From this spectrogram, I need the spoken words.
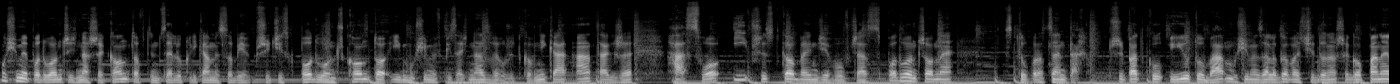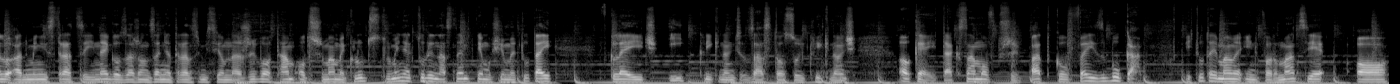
musimy podłączyć nasze konto. W tym celu klikamy sobie przycisk podłącz konto i musimy wpisać nazwę użytkownika, a także hasło i wszystko będzie wówczas podłączone w 100%. W przypadku YouTube'a musimy zalogować się do naszego panelu administracyjnego zarządzania transmisją na żywo. Tam otrzymamy klucz strumienia, który następnie musimy tutaj wkleić i kliknąć zastosuj, kliknąć OK. Tak samo w przypadku Facebooka. I tutaj mamy informację o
